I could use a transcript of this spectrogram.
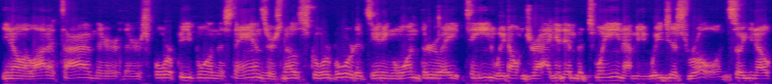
you know, a lot of time there there's four people in the stands. There's no scoreboard. It's inning one through eighteen. We don't drag it in between. I mean, we just roll. And so, you know,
